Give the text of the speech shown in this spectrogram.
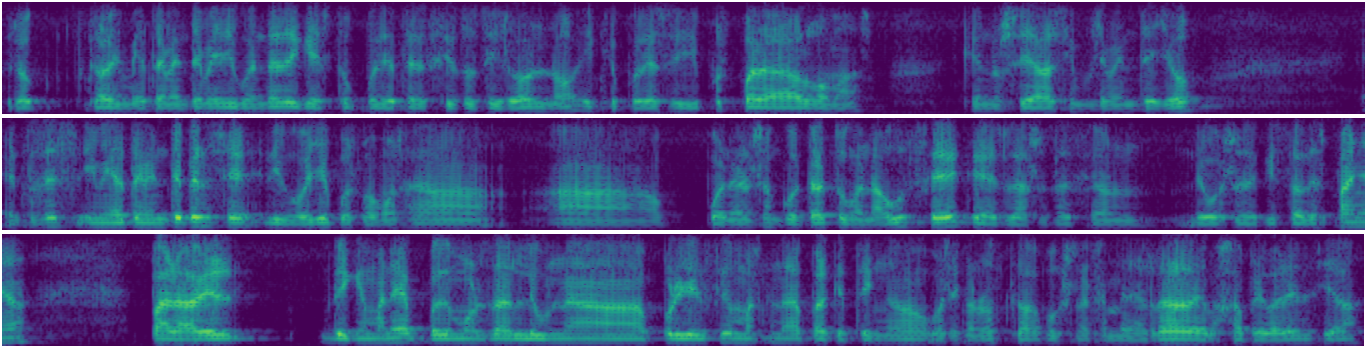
Pero claro, inmediatamente me di cuenta de que esto podía tener cierto tirón, ¿no? Y que podía seguir pues para algo más, que no sea simplemente yo. Entonces inmediatamente pensé, digo, oye, pues vamos a, a ponernos en contacto con la UCE, que es la Asociación de Huesos de Cristal de España, para ver de qué manera podemos darle una proyección más que nada para que tenga o se conozca pues una enfermedad rara de baja prevalencia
